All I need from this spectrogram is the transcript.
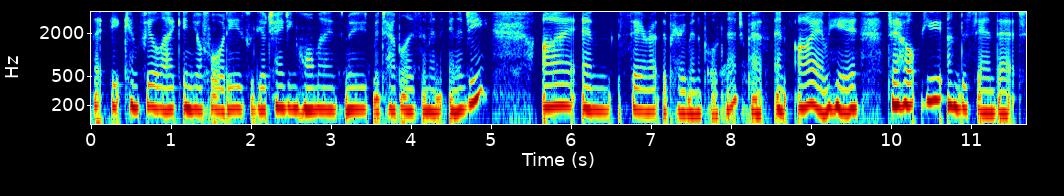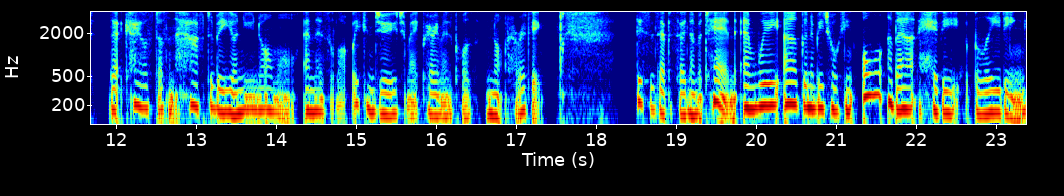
that it can feel like in your 40s with your changing hormones, mood, metabolism, and energy. I am Sarah, the perimenopause naturopath, and I am here to help you understand that that chaos doesn't have to be your new normal, and there's a lot we can do to make perimenopause not horrific. This is episode number 10, and we are going to be talking all about heavy bleeding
